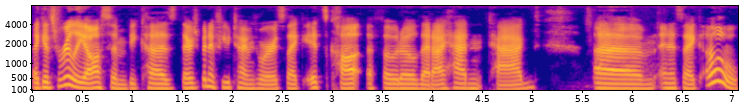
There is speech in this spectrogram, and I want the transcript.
Like it's really awesome because there's been a few times where it's like it's caught a photo that I hadn't tagged. Um, and it's like, oh,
